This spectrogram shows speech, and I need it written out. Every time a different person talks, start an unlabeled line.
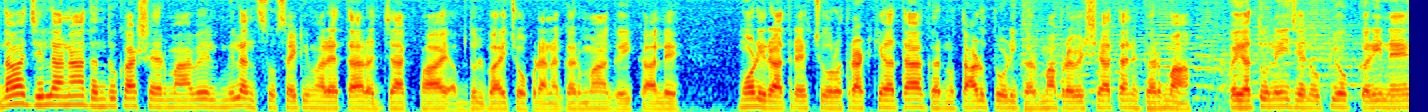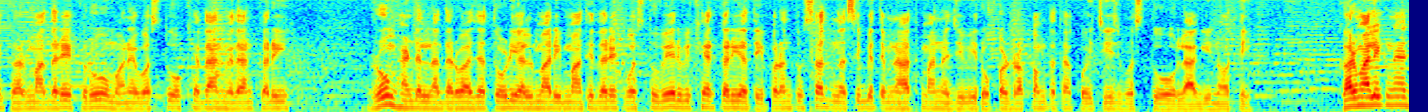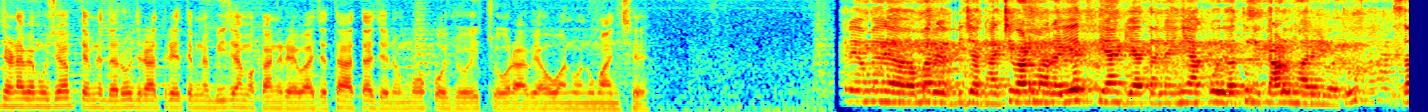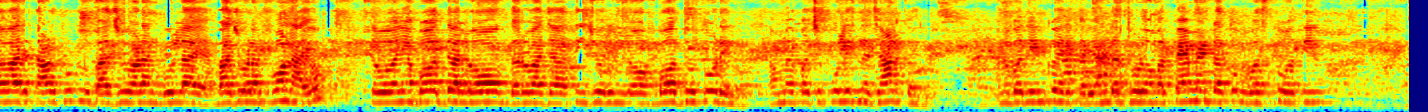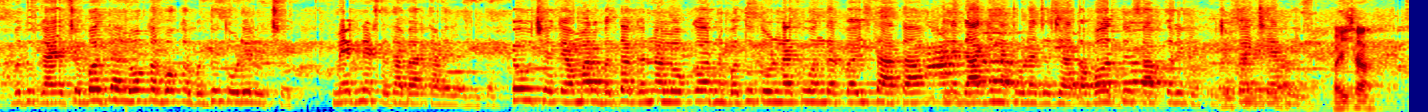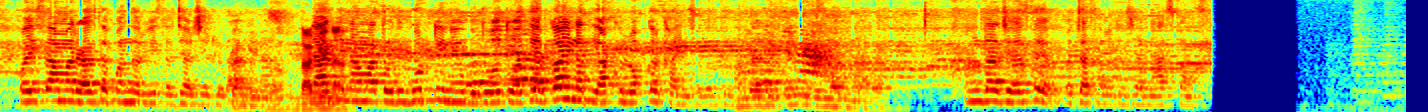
અમદાવાદ જિલ્લાના ધંધુકા શહેરમાં આવેલ મિલન સોસાયટીમાં રહેતા રજ્જાકભાઈ અબ્દુલભાઈ ચોપડાના ઘરમાં ગઈકાલે મોડી રાત્રે ચોરો ત્રાટક્યા હતા. ઘરનું તાળું તોડી ઘરમાં પ્રવેશ્યા હતા અને ઘરમાં કંઈ હતું નહીં જેનો ઉપયોગ કરીને ઘરમાં દરેક રૂમ અને વસ્તુઓ ખેદાન મેદાન કરી રૂમ હેન્ડલના દરવાજા તોડી અલમારીમાંથી દરેક વસ્તુ વેરવિખેર કરી હતી, પરંતુ સદનસીબે તેમના હાથમાં નજીવી રોકડ રકમ તથા કોઈ ચીજ વસ્તુઓ લાગી નહોતી. ઘર માલિકને જણાવ્યા મુજબ, તેમને દરરોજ રાત્રે તેમના બીજા મકાને રહેવા જતા હતા, જેનો મોકો જોઈ ચોર આવ્યા હોવાનું અનુમાન છે.
રાત્રે અમે, અમારે બીજા ઘાંચીવાડમાં રહીએ, ત્યાં ગયા હતા અને અહીંયા કોઈ હતું નહીં, તાળું મારેલું હતું. સવારે તાળું તૂટલું બાજુવાળાને બોલાયા, બાજુવાળાને ફોન આવ્યો. તો અહીંયા બધા લોક, દરવાજા તિજોરી લોક, બધું તોડેલું. અમે પછી પોલીસને જાણ કરી અને બધી ઇન્ક્વાયરી કરી. અંદર થોડું અમારે પેમેન્ટ હતું, વસ્તુ હતી. બધું ગાયબ છે. બધા લોકર બોકર બધું તોડેલું જ છે. મેગ્નેટ બધા બહાર કાઢેલા જ એવું છે કે અમારા બધા ઘરના લોકર ને બધું તોડ નાખ્યું અંદર પૈસા હતા અને દાગીના થોડા જજા હતા. બધું સાફ કરી નાખ્યું છે. કંઈ છે જ નહીં.
પૈસા?
પૈસા અમારે હશે પંદર વીસ હજાર જેટલું? દાગીનામાં તો બધું બુટ્ટી ને એવું બધું હતું. અત્યારે કંઈ નથી. આખું લોકર ખાલી છે બધું. અંદાજે હશે પચાસ સાઠ હજારની આસપાસ.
